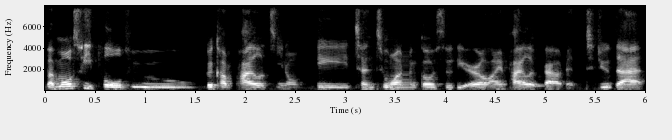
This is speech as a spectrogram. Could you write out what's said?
But most people who become pilots, you know, they tend to want to go through the airline pilot route. And to do that,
